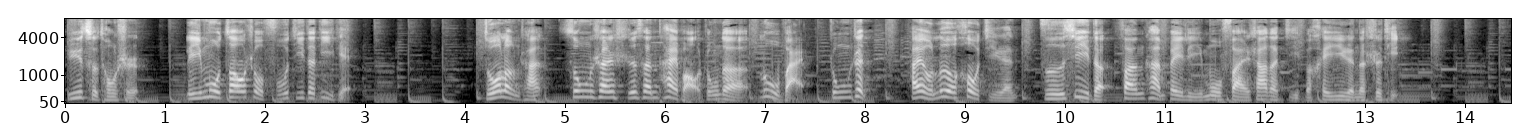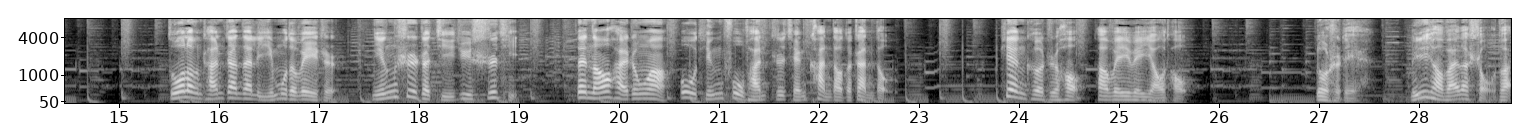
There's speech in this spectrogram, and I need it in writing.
与此同时，李牧遭受伏击的地点——左冷禅嵩山十三太保中的陆柏、钟镇，还有乐后几人，仔细地翻看被李牧反杀的几个黑衣人的尸体。左冷禅站在李牧的位置，凝视着几具尸体，在脑海中啊不停复盘之前看到的战斗。片刻之后，他微微摇头：“陆师弟，李小白的手段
